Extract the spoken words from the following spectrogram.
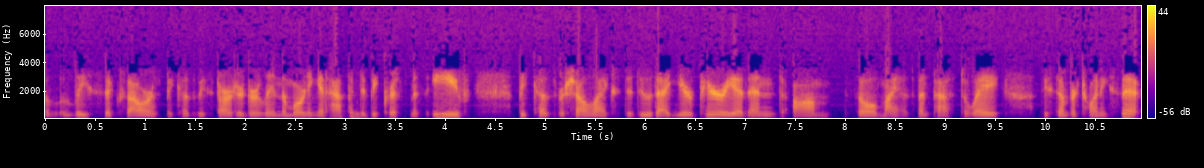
at least six hours because we started early in the morning. It happened to be Christmas Eve because Rochelle likes to do that year period, and um, so my husband passed away December 26th,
